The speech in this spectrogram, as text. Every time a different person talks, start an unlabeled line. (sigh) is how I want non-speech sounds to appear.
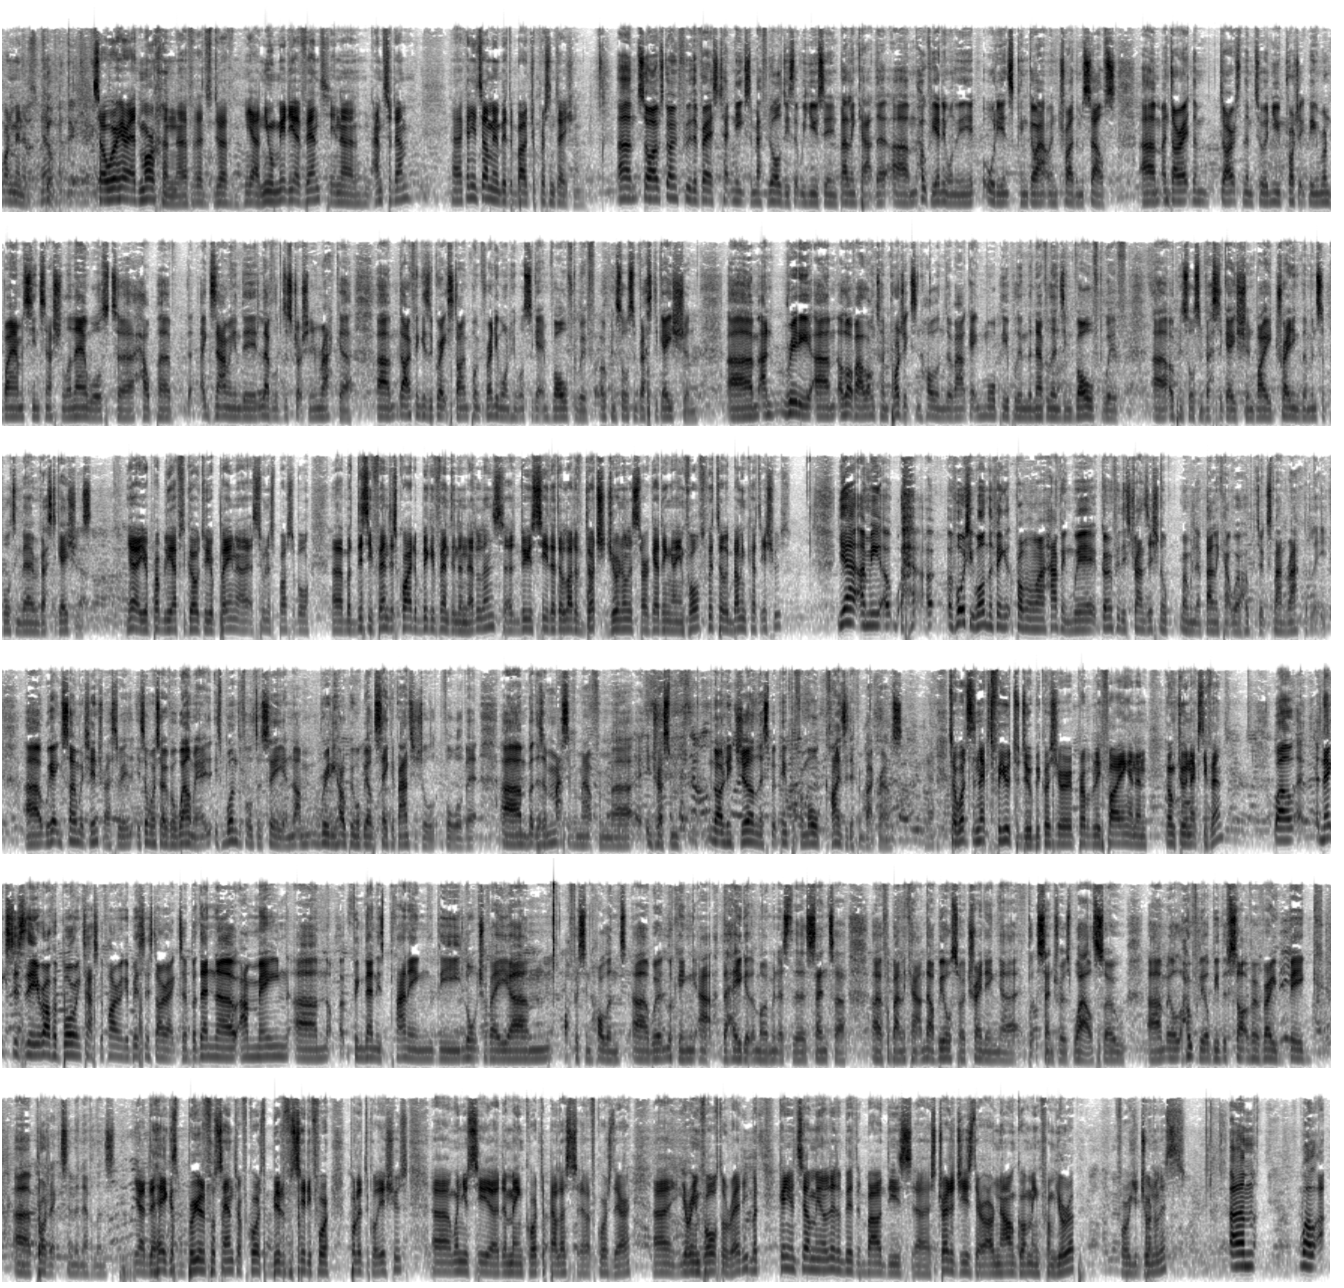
One minute. Yeah. So we're here at Morgen, uh, the yeah, new media event in uh, Amsterdam. Uh, can you tell me a bit about your presentation?
Um, so I was going through the various techniques and methodologies that we use in Bellingcat that um, hopefully anyone in the audience can go out and try themselves um, and direct them directing them to a new project being run by Amnesty International and Airwars to help uh, examine the level of destruction in Raqqa. Um, that I think is a great starting point for anyone who wants to get involved with open source investigation. Um, and really, um, a lot of our long term projects in Holland are about getting more people in the Netherlands involved with uh, open source investigation by training them and supporting their investigations.
Yeah, you probably have to go to your plane uh, as soon as possible. Uh, but this event is quite a big event in the Netherlands. Uh, do you see that a lot of Dutch journalists are getting uh, involved with the Bellingcat issues?
Yeah, I mean, uh, (laughs) unfortunately, one of the things, the problem we're having, we're going through this transitional moment at Bellingcat. We're hoping to expand rapidly. Uh, we're getting so much interest; it's almost overwhelming. It's wonderful to see, and I'm really hoping we'll be able to take advantage of all of it. Um, but there's a massive amount from uh, interest from not only journalists but people from all kinds of different backgrounds.
Yeah. So, what's the next for you to do? Because you're probably flying and then going to the next event.
Well, uh, next is the rather boring task of hiring a business director, but then uh, our main um, thing then is planning the launch of a um, office in Holland. Uh, we're looking at The Hague at the moment as the centre uh, for Bellingcat, and that'll be also a training uh, centre as well. So um, it'll, hopefully it'll be the start of a very big uh, project in the Netherlands.
Yeah, The Hague is a beautiful centre, of course, a beautiful city for political issues. when you see the main court, the palace, of course, there, you're involved already. But can you tell me a little bit about these uh, strategies that are now coming from Europe for your journalists?
Um, well,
